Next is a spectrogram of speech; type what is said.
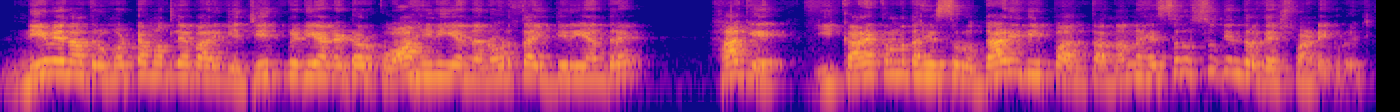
ನೀವೇನಾದರೂ ಮೊಟ್ಟ ಮೊದಲೇ ಬಾರಿಗೆ ಜೀತ್ ಮೀಡಿಯಾ ನೆಟ್ವರ್ಕ್ ವಾಹಿನಿಯನ್ನು ನೋಡ್ತಾ ಇದ್ದೀರಿ ಅಂದ್ರೆ, ಹಾಗೆ ಈ ಕಾರ್ಯಕ್ರಮದ ಹೆಸರು ದಾರಿದೀಪ ಅಂತ ನನ್ನ ಹೆಸರು ಸುಧೀಂದ್ರ ದೇಶಪಾಂಡೆ ಗುರುಜಿ.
